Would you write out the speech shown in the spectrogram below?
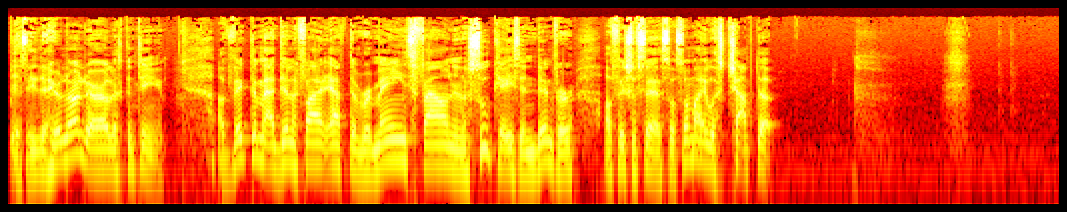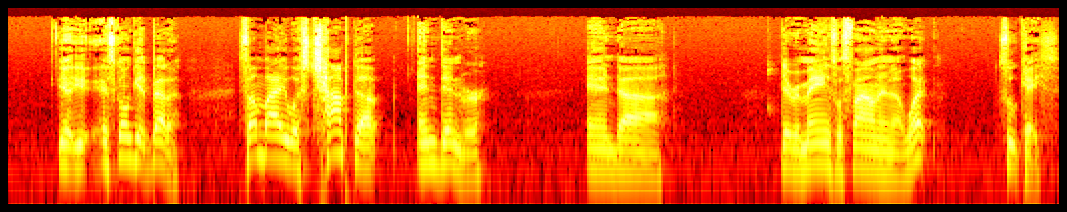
it's either here or there. Let's continue. A victim identified after remains found in a suitcase in Denver, official says. So somebody was chopped up. Yeah, it's going to get better. Somebody was chopped up in Denver, and uh, their remains was found in a what? Suitcase.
